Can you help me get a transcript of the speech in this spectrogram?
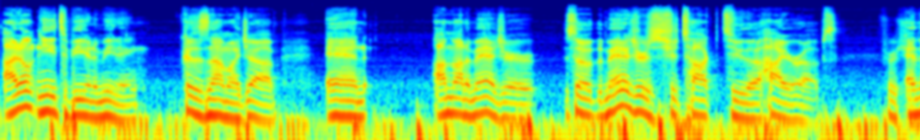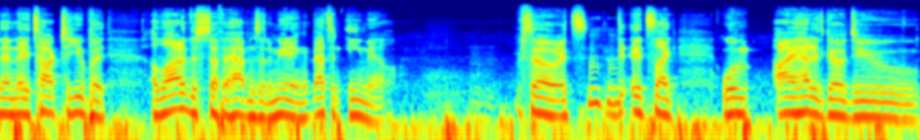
I don't need to be in a meeting because it's not my job. And i'm not a manager. So the managers should talk to the higher ups. For sure. and then they talk to you but a lot of the stuff that happens in a meeting that's an email. So it's it's like when i had to go do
